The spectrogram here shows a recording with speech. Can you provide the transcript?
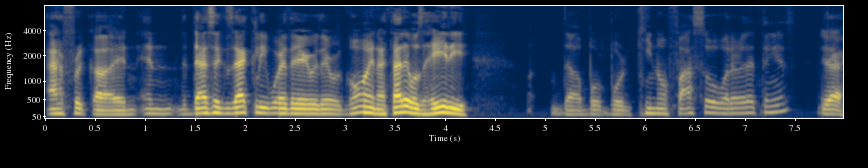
Africa and, and that's exactly where they were they were going. I thought it was Haiti, the Burkina Faso, whatever that thing is. Yeah.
